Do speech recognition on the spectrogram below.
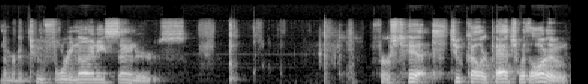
Number to 249, Ace Sanders. First hit, two color patch with auto.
